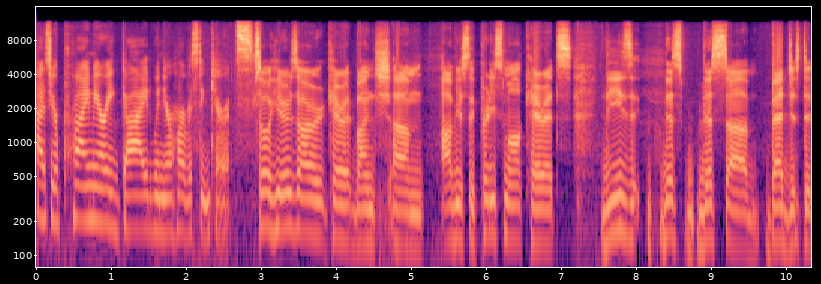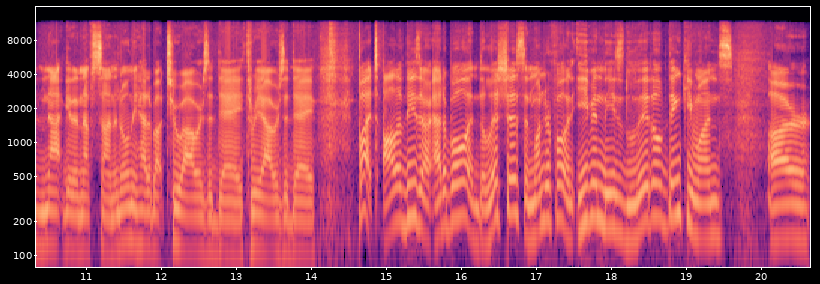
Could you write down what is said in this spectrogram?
as your primary guide when you're harvesting carrots. So here's our carrot bunch. Um, obviously pretty small carrots. These, this, this uh, bed just did not get enough sun. It only had about two hours a day, three hours a day. But all of these are edible and delicious and wonderful. And even these little dinky ones are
